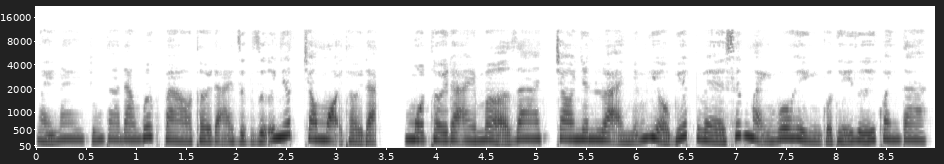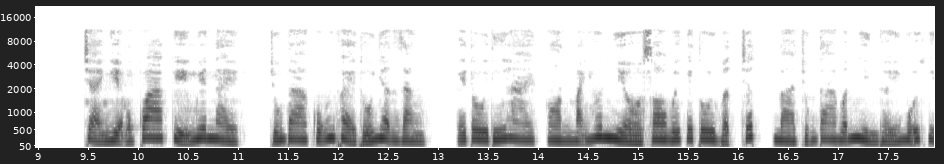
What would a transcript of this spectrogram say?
Ngày nay chúng ta đang bước vào thời đại rực rỡ nhất trong mọi thời đại, một thời đại mở ra cho nhân loại những hiểu biết về sức mạnh vô hình của thế giới quanh ta. Trải nghiệm qua kỷ nguyên này, chúng ta cũng phải thú nhận rằng cái tôi thứ hai còn mạnh hơn nhiều so với cái tôi vật chất mà chúng ta vẫn nhìn thấy mỗi khi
